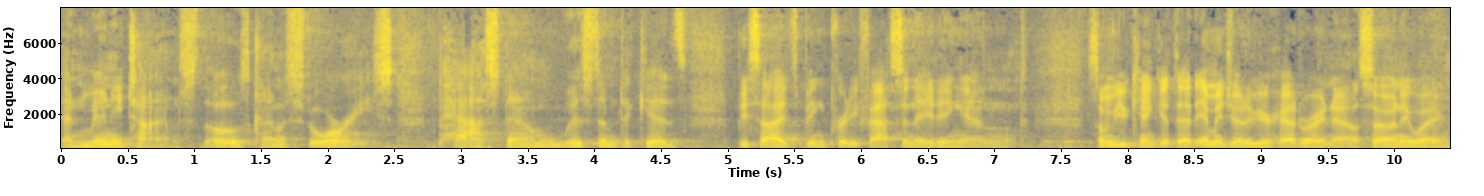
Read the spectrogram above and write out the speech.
And many times, those kind of stories pass down wisdom to kids, besides being pretty fascinating. And some of you can't get that image out of your head right now. So, anyway,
